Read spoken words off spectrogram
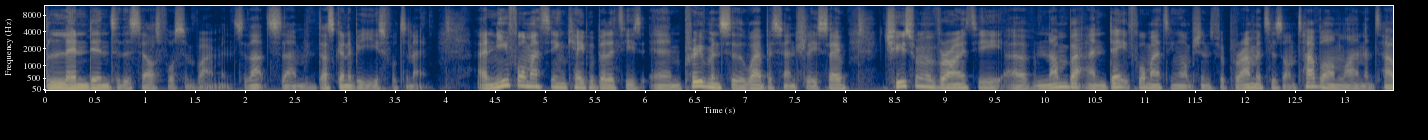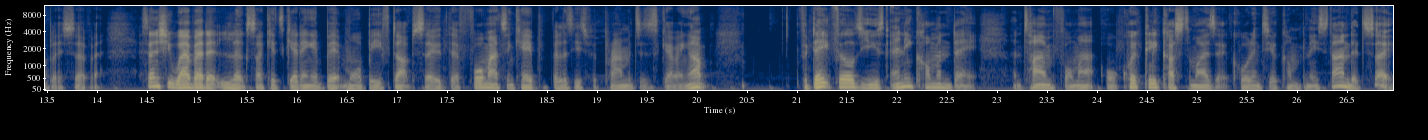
blend into the Salesforce environment. So that's um, that's going to be useful to know. Uh, new formatting capabilities improvements to the web essentially. So choose from a variety of number and date formatting options for parameters on Tableau Online and Tableau Server. Essentially web edit looks like it's getting a bit more beefed up. So the formatting capabilities for parameters is going up. For date fields, use any common date and time format or quickly customize it according to your company's standards. So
